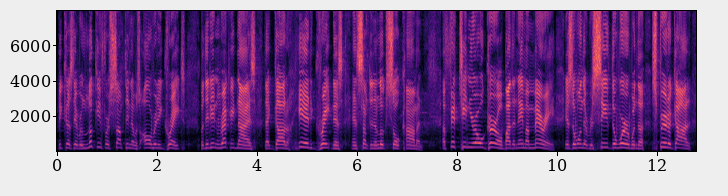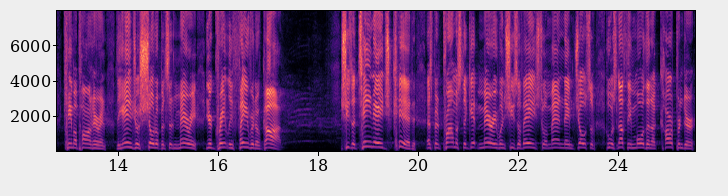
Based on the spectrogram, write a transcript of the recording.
because they were looking for something that was already great, but they didn't recognize that God hid greatness in something that looked so common. A 15 year old girl by the name of Mary is the one that received the word when the Spirit of God came upon her, and the angel showed up and said, Mary, you're greatly favored of God. She's a teenage kid that's been promised to get married when she's of age to a man named Joseph, who was nothing more than a carpenter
